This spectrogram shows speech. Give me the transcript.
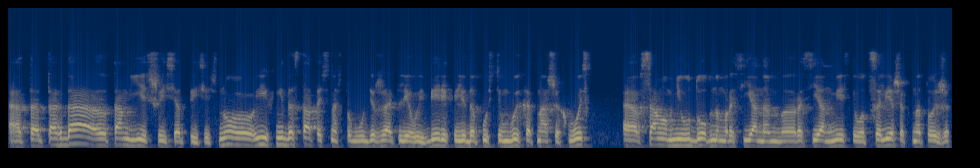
Тогда там есть 60 тысяч. Но их недостаточно, чтобы удержать левый берег или, допустим, выход наших войск Э, в самом неудобном россиянам, э, россиян месте, вот Солешек на, той же,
